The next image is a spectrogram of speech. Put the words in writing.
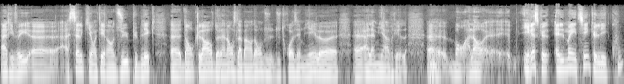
arriver à celles qui ont été rendues public euh, donc lors de l'annonce de l'abandon du, troisième lien là euh, à la mi-avril. Euh, hmm. Bon, alors il reste que elle maintient que les coûts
